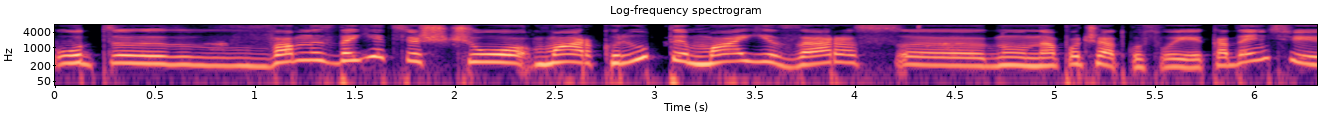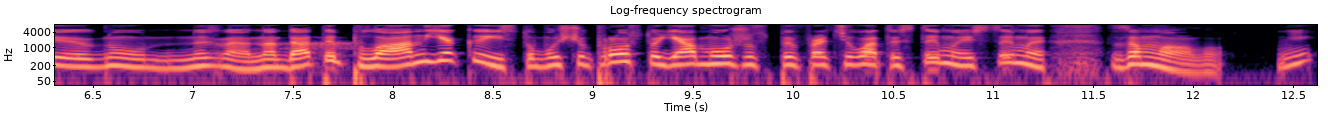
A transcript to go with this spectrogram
От е, вам не здається, що Марк Рютте має зараз е, ну, на початку своєї каденції, ну не знаю, надати план якийсь, тому що просто я можу співпрацювати з тими і з цими замало. Ні?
